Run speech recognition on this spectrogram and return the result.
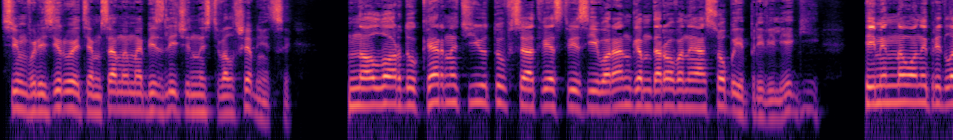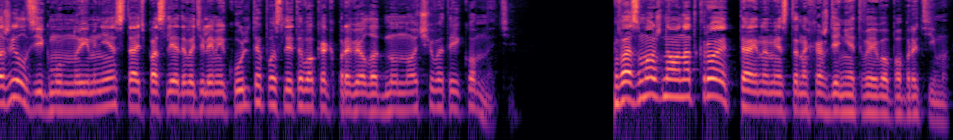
символизируя тем самым обезличенность волшебницы. Но лорду Кернатьюту в соответствии с его рангом дарованы особые привилегии. Именно он и предложил Зигмунну и мне стать последователями культа после того, как провел одну ночь в этой комнате. Возможно, он откроет тайну местонахождения твоего побратима.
